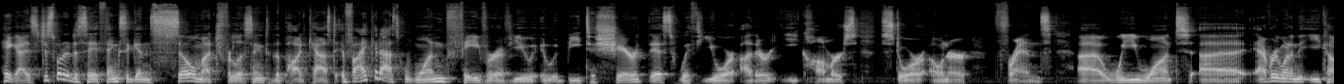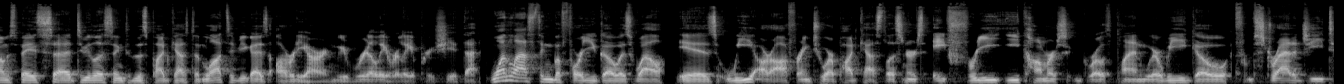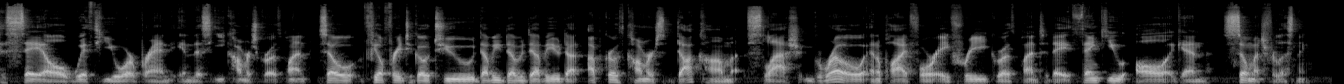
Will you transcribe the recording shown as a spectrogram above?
Hey guys, just wanted to say thanks again so much for listening to the podcast. If I could ask one favor of you, it would be to share this with your other e commerce store owner friends. Uh, we want uh, everyone in the ecom space uh, to be listening to this podcast, and lots of you guys already are, and we really, really appreciate that. One last thing before you go as well is we are offering to our podcast listeners a free e-commerce growth plan where we go from strategy to sale with your brand in this e-commerce growth plan. So feel free to go to www.upgrowthcommerce.com slash grow and apply for a free growth plan today. Thank you all again so much for listening.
